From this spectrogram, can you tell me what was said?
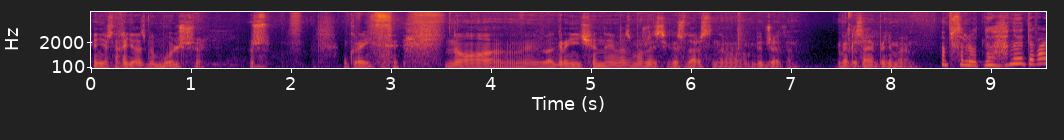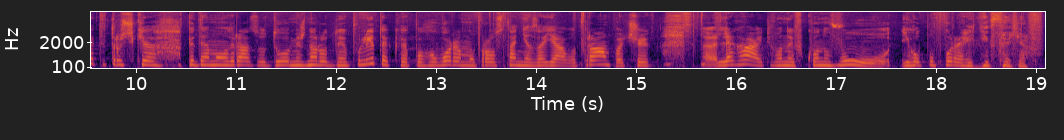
Конечно, хотелось бы больше, потому что украинцы, но э, ограниченные возможности государственного бюджета. Мы это сами понимаем. Абсолютно. Ну і давайте трошки підемо одразу до міжнародної політики. Поговоримо про останню заяву Трампа. Чи е, лягають вони в конву його попередніх заяв?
